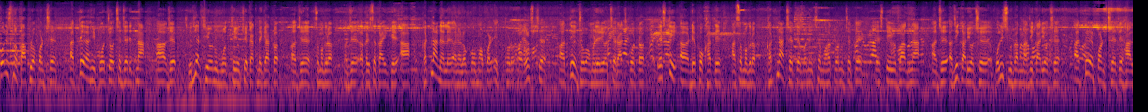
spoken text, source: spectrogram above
પોલીસનો કાફલો પણ છે. તે અહીં પહોંચ્યો છે. જે રીતના જે વિદ્યાર્થીઓનું મોત થયું છે, ક્યાંક ને ક્યાંક જે સમગ્ર જે કહી શકાય કે આ ઘટનાને લઈ અને લોકોમાં પણ એક થોડો રોષ છે તે જોવા મળી રહ્યો છે. રાજકોટ એસટી ડેપો ખાતે આ સમગ્ર ઘટના છે. તે બની છે. મહત્વનું છે કે એસટી વિભાગના જે અધિકારીઓ છે, પોલીસ વિભાગના અધિકારીઓ છે તે પણ છે, તે હાલ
